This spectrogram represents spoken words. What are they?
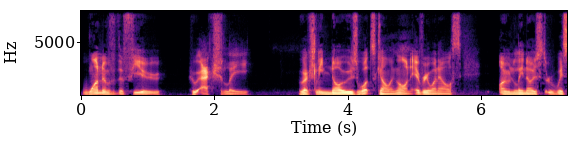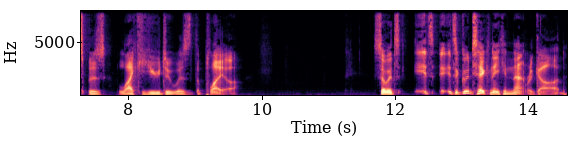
one of the few who actually who actually knows what's going on everyone else only knows through whispers like you do as the player so it's it's it's a good technique in that regard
